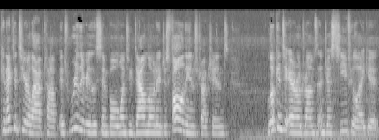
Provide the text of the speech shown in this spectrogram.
Connect it to your laptop. It's really, really simple. Once you download it, just follow the instructions look into aerodrums and just see if you like it.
